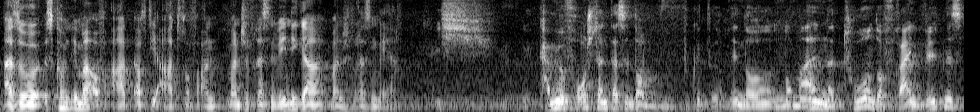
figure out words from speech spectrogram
Also es kommt immer auf, Art, auf die Art drauf an. Manche fressen weniger, manche fressen mehr. Ich kann mir vorstellen, dass in der, in der normalen Natur, in der freien Wildnis,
